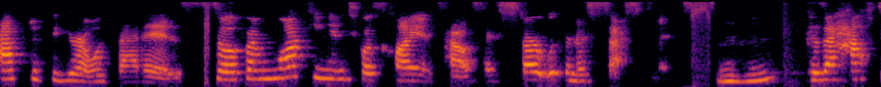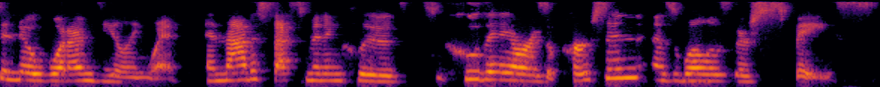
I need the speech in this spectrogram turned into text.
have to figure out what that is. So if I'm walking into a client's house, I start with an assessment because mm-hmm. I have to know what I'm dealing with. And that assessment includes who they are as a person as well as their space.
